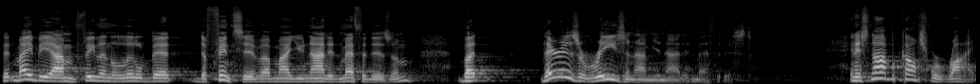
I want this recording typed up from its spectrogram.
that maybe I'm feeling a little bit defensive of my United Methodism, but there is a reason I'm United Methodist. And it's not because we're right,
